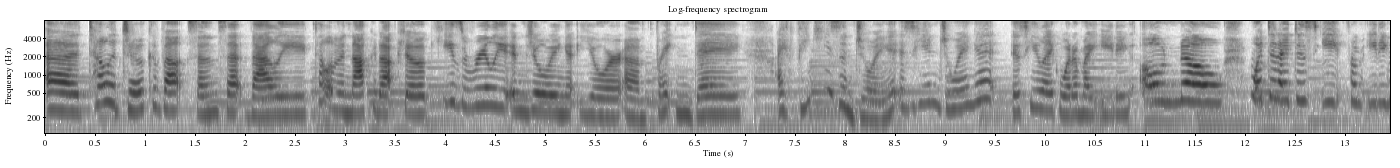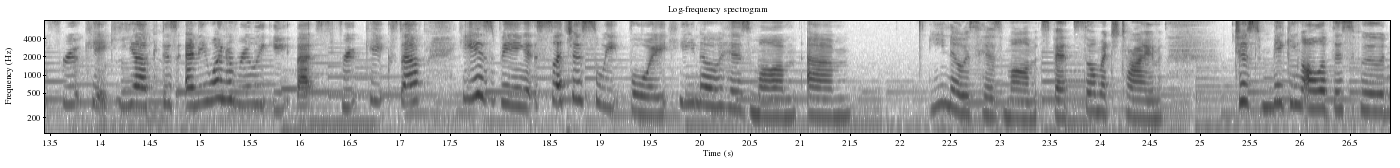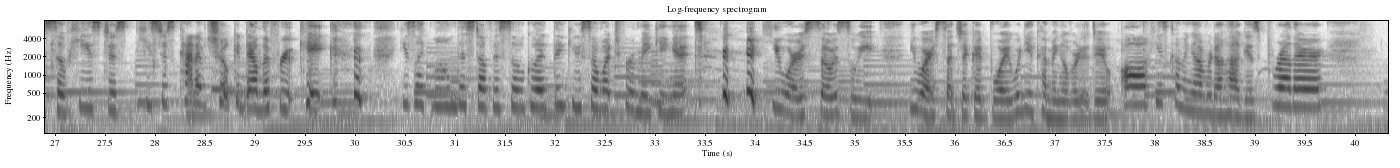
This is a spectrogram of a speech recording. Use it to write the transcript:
Uh, tell a joke about Sunset Valley. Tell him a knock a knock joke. He's really enjoying your um, Brighton day. I think he's enjoying it. Is he enjoying it? Is he like, what am I eating? Oh no! What did I just eat from eating fruitcake? Yuck! Does anyone really eat that fruitcake stuff? He is being such a sweet boy. He know his mom. Um, he knows his mom spent so much time just making all of this food so he's just he's just kind of choking down the fruit cake he's like mom this stuff is so good. Thank you so much for making it. You are so sweet. You are such a good boy. What are you coming over to do? Oh he's coming over to hug his brother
